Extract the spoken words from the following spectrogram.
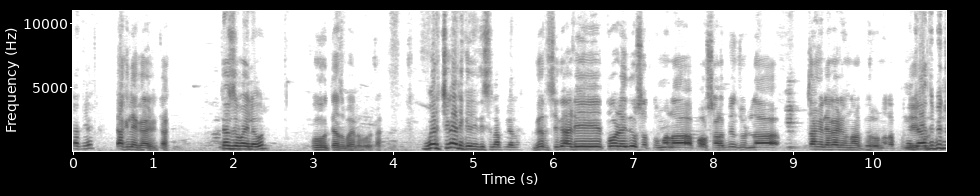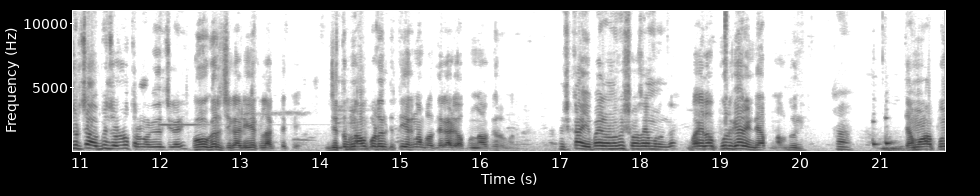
टाकले? टाकली गाडी टाकली त्याच बैलावर? हो त्याच बैलावर टाकली. घरची गाडी कधी दिसेल आपल्याला? घरची गाडी थोड्या दिवसात तुम्हाला पावसाळा बिंजोडला चांगल्या गाडीवर नाव फिरवणार आपण. म्हणजे आधी बिंजोडच्या उतरणार का घरची गाडी? हो घरची गाडी एक लाख टक्के. जिथं नाव पडेल तिथे एक नंबरातल्या गाडी आपण नाव फिरवणार. म्हणजे काय बैलांवर विश्वास आहे म्हणून का? बैला फुल गॅरंटी आपण दोन्ही. हा. त्यामुळे आपण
